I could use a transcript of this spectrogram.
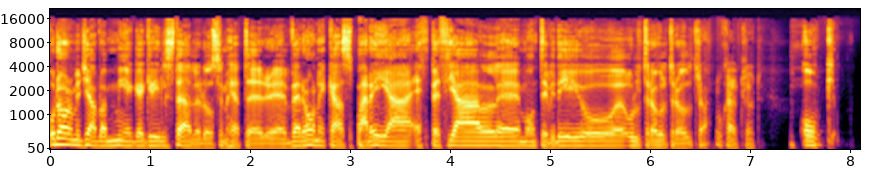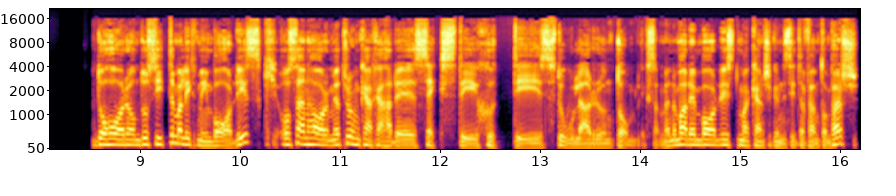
Och då har de ett jävla megagrillställe då som heter eh, Veronicas Parea Especial eh, Montevideo Ultra Ultra Ultra. Självklart. Och då, har de, då sitter man liksom i en bardisk och sen har de, jag tror de kanske hade 60-70 stolar runt om. Liksom. Men de hade en bardisk där man kanske kunde sitta 15 pers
